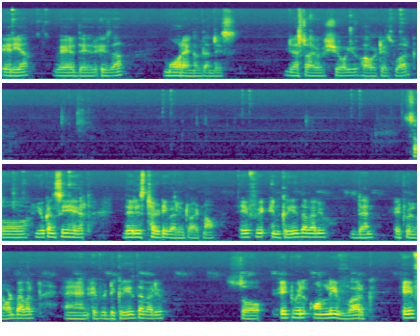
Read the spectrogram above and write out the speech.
area where there is a more angle than this. Just I will show you how it is work so you can see here there is 30 value right now. If we increase the value then it will not bevel. And if we decrease the value so it will only work if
